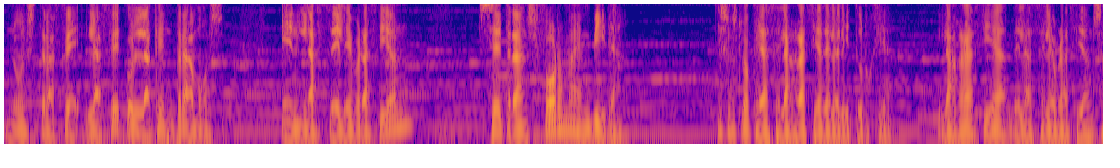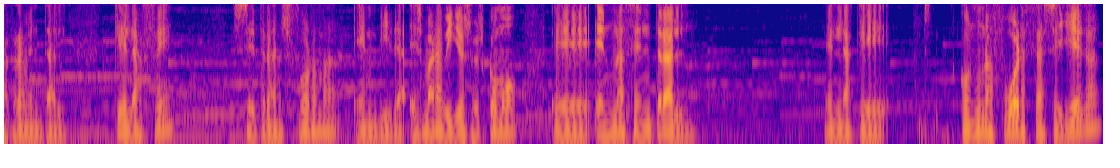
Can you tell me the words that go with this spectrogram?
Nuestra fe, la fe con la que entramos en la celebración, se transforma en vida. Eso es lo que hace la gracia de la liturgia, la gracia de la celebración sacramental, que la fe se transforma en vida. Es maravilloso, es como eh, en una central en la que con una fuerza se llega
